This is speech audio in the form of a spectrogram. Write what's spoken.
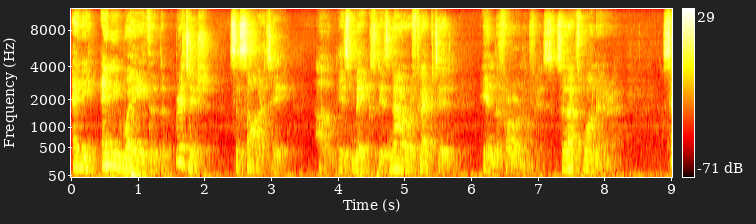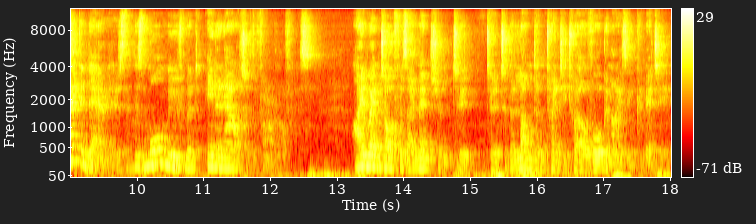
Any, any way that the British society um, is mixed is now reflected in the Foreign Office. So that's one area. Second area is that there's more movement in and out of the Foreign Office. I went off, as I mentioned, to, to, to the London 2012 organising committee,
